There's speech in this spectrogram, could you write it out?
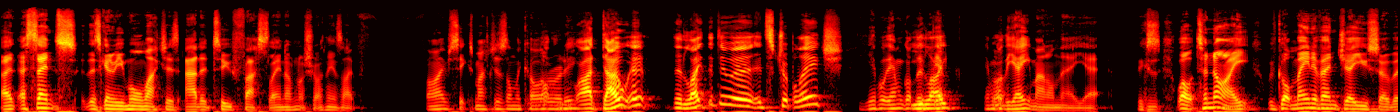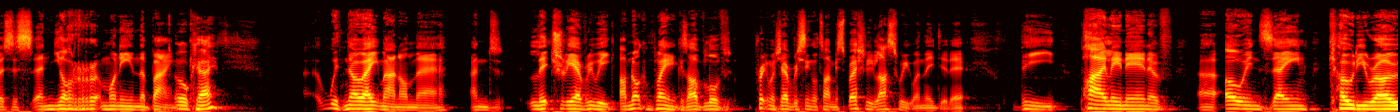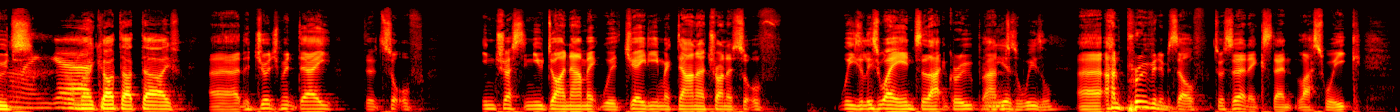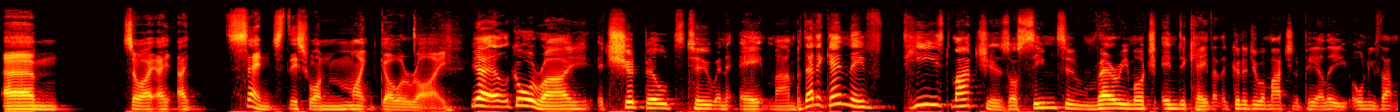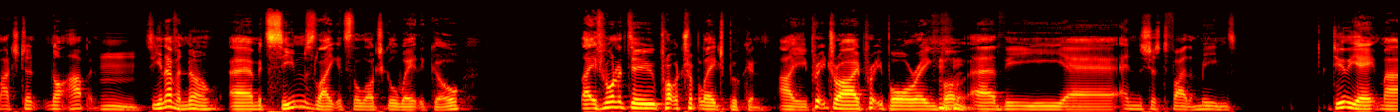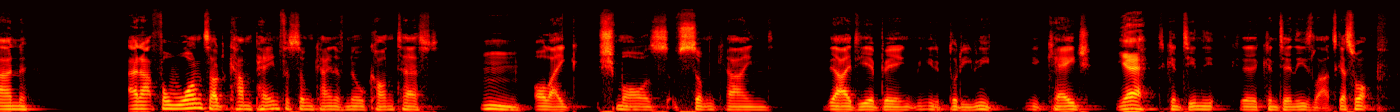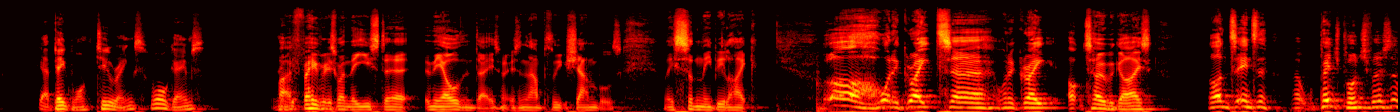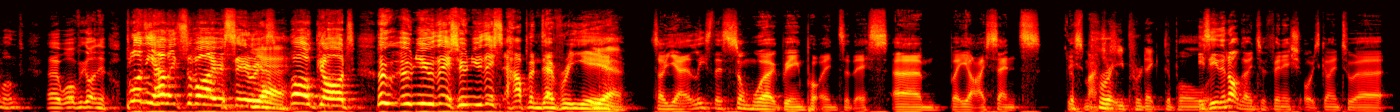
A, a sense there's going to be more matches added to Fastlane. I'm not sure. I think it's like five, six matches on the card already. I doubt it. They'd like to do it. It's Triple H. Yeah, but they haven't got You the like- they haven't got the eight man on there yet. Because well, tonight we've got main event Jey Uso versus Señor Money in the Bank Okay. Uh, with no eight man on there, and literally every week. I'm not complaining because I've loved pretty much every single time, especially last week when they did it. The piling in of uh, Owen Zayn, Cody Rhodes, Oh my god, that dive. uh, the Judgment Day, the sort of interesting new dynamic with JD McDonough trying to sort of weasel his way into that group and he is a weasel. uh, and proving himself to a certain extent last week. Um, so I, I, I sense this one might go awry. Yeah, it'll go awry. It should build to an eight man. But then again, they've teased matches or seem to very much indicate that they're going to do a match in a PLE, only if that match to not happen. So you never know. Um, it seems like it's the logical way to go. Like if you want to do proper Triple H booking, i.e., pretty dry, pretty boring, but uh, the uh, ends justify the means. Do the eight man, and uh, for once, I'd campaign for some kind of no contest or like schmoz of some kind. The idea being, we need a bloody, we need, we need a cage Yeah. to contain the, to contain these lads. Guess what? Get a big one, two rings, war games. My favourite is when they used to, in the olden days, when it was an absolute shambles, they suddenly be like, "Oh, what a great, uh, what a great October, guys! On to, into uh, pinch punch first of the month. Uh, what have we got in here? Bloody hell, it's Survivor Series! Yeah. Oh God, who, who knew this? Who knew this happened every year? Yeah. So yeah, at least there's some work being put into this. Um, but yeah, I sense this match Pretty is, predictable. is either not going to finish or it's going to a,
